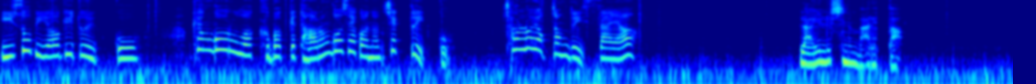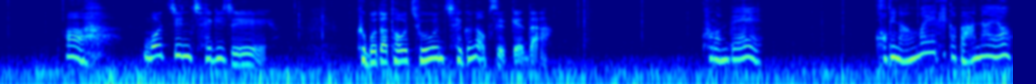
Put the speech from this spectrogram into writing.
이솝 이야기도 있고 캥거루와 그 밖에 다른 것에 관한 책도 있고 철로 역정도 있어요. 라일리 씨는 말했다. 아, 멋진 책이지. 그보다 더 좋은 책은 없을 게다. 그런데 거긴 악마 얘기가 많아요.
